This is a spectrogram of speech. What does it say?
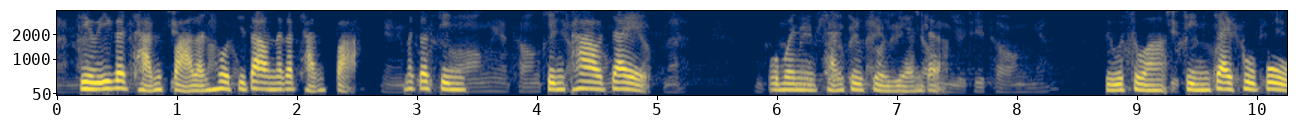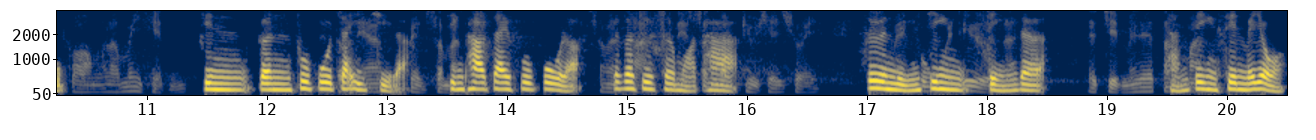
修一个禅法，然后知道那个禅法，那个心心泡在我们禅修所言的。比如说，心在腹部，心跟腹部在一起了，心泡在腹部了，这个是什么？它是宁静型的禅定，心没有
